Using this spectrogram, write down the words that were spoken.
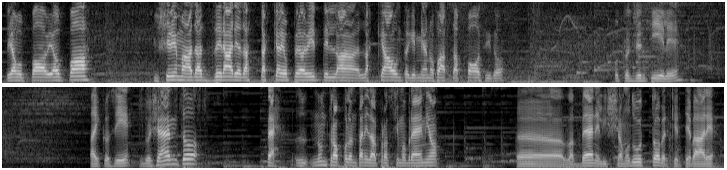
Vediamo un po', vediamo un po'. Riusciremo ad azzerare, ad attaccare completamente l'account la, che mi hanno fatto apposito. Molto gentili. Vai così. 200. Beh, non troppo lontani dal prossimo premio. Uh, va bene, lisciamo tutto perché te pare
